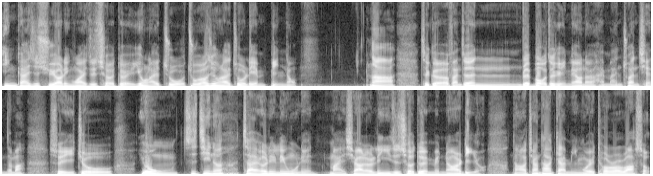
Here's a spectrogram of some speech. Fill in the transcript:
应该是需要另外一支车队用来做，主要是用来做练兵哦。那这个反正 r e b o l 这个饮料呢，还蛮赚钱的嘛，所以就。用资金呢，在二零零五年买下了另一支车队 Minardi 哦，然后将它改名为 Toro Rosso，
